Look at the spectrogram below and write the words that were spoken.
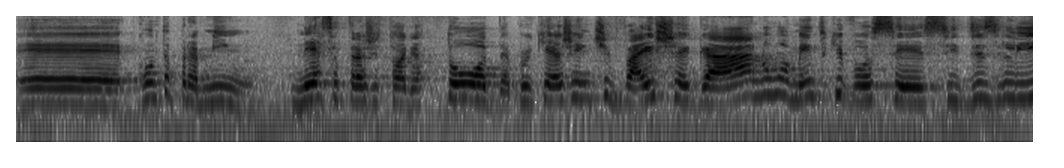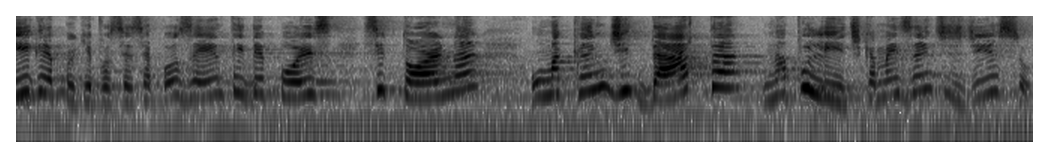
É, conta para mim nessa trajetória toda, porque a gente vai chegar no momento que você se desliga, porque você se aposenta e depois se torna uma candidata na política. Mas antes disso,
